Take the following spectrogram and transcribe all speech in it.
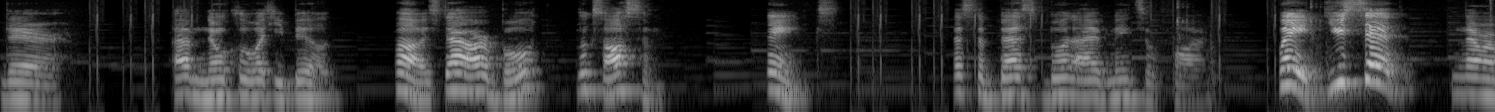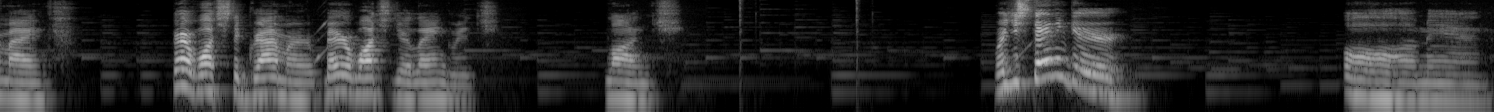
There. I have no clue what he built. Wow, is that our boat? Looks awesome. Thanks. That's the best boat I have made so far. Wait, you said... Never mind. Better watch the grammar. Better watch your language. Launch. Why are you standing there? Oh, man.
